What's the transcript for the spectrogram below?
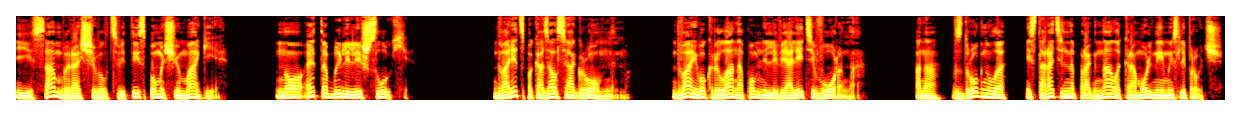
и сам выращивал цветы с помощью магии. Но это были лишь слухи. Дворец показался огромным. Два его крыла напомнили Виолетте ворона. Она вздрогнула и старательно прогнала крамольные мысли прочь.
